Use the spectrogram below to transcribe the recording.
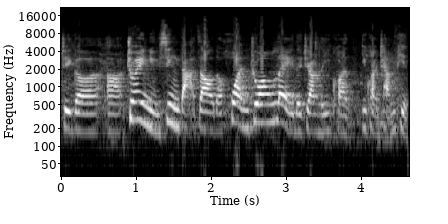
这个啊专业女性打造的换装类的这样的一款一款产品。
